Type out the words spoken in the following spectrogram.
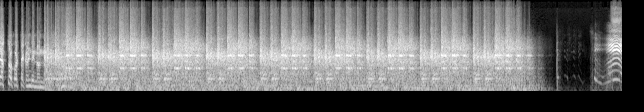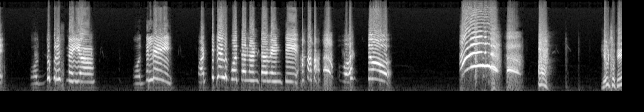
తెస్తో కొట్టకండి నన్ను. వద్దు కృష్ణయ్య. వద్దులే పట్టుకెళ్ళిపోతానంటావేంటి? వద్దు. ఏమిటి సతీ?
